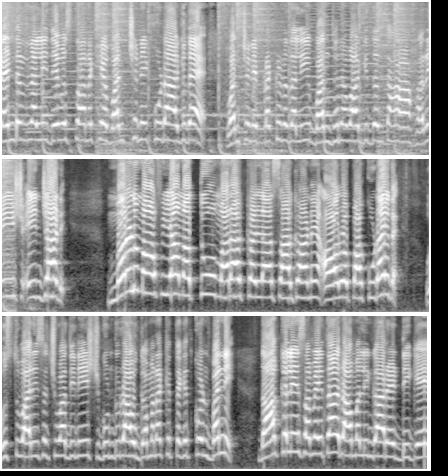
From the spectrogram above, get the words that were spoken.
ಟೆಂಡರ್ನಲ್ಲಿ ದೇವಸ್ಥಾನಕ್ಕೆ ವಂಚನೆ ಕೂಡ ಆಗಿದೆ. ವಂಚನೆ ಪ್ರಕರಣದಲ್ಲಿ ಬಂಧನವಾಗಿದ್ದಂತಹ ಹರೀಶ್ ಎಂಜಾಡಿ ಮರಳು ಮಾಫಿಯಾ ಮತ್ತು ಮರ ಕಳ್ಳ ಸಾಗಾಣೆ ಆರೋಪ ಕೂಡ ಇದೆ. ಉಸ್ತುವಾರಿ ಸಚಿವ ದಿನೇಶ್ ಗುಂಡೂರಾವ್ ಗಮನಕ್ಕೆ ತೆಗೆದುಕೊಂಡು ಬನ್ನಿ. ದಾಖಲೆ ಸಮೇತ ರಾಮಲಿಂಗಾರೆಡ್ಡಿಗೆ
